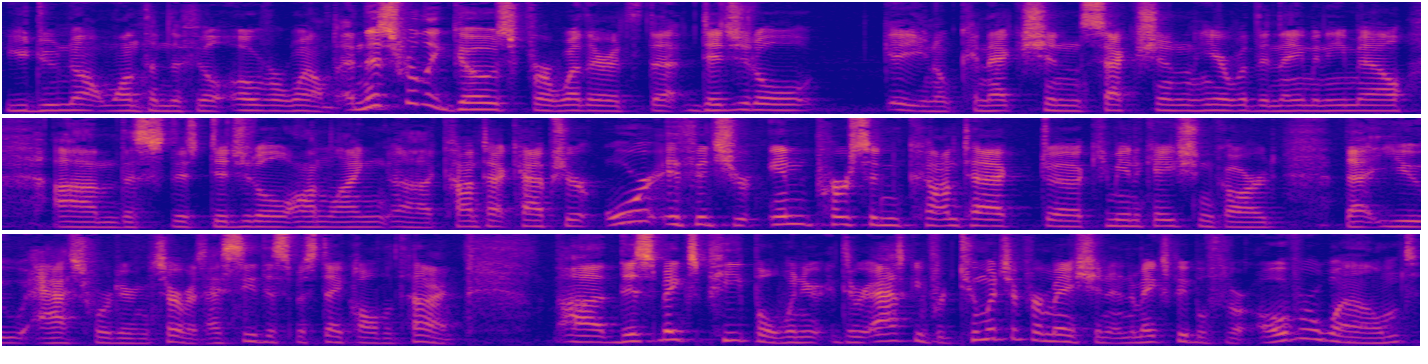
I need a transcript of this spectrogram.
You do not want them to feel overwhelmed. And this really goes for whether it's that digital you know connection section here with the name and email um, this this digital online uh, contact capture or if it's your in-person contact uh, communication card that you ask for during service i see this mistake all the time uh, this makes people when you're they're asking for too much information and it makes people feel overwhelmed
